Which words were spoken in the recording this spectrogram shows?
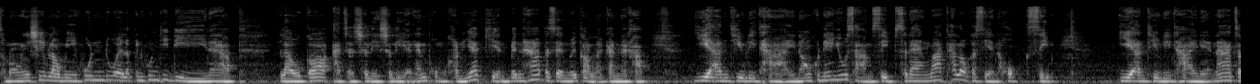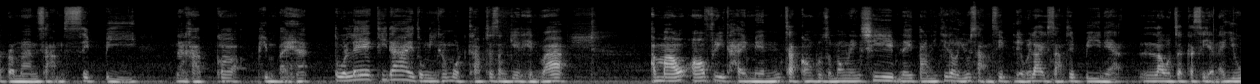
สำรองเลี้ยงชีพเรามีหุ้นด้วย แล้วเป็นหุ้นที่ดีนะครับ เราก็อาจจะเฉลี่ยเฉลี่ยงั้นผมขออนุญาตเขียนเป็น 5%ไว้ก่อนละกันนะครับ year until retire น้องคนนี้อายุ 30 แสดงว่าถ้าเราเกษียณ 60 year until retire เนี่ยน่าจะประมาณ 30 ปี นะครับ ก็พิมพ์ไปฮะ ตัวเลขที่ได้ตรงนี้ทั้งหมดครับ จะสังเกตเห็นว่า amount of retirement จากกองทุนสำรองเลี้ยงชีพ ในตอนนี้ที่เราอายุ 30เหลือเวลาอีก 30 ปีเนี่ย เราจะเกษียณอายุ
